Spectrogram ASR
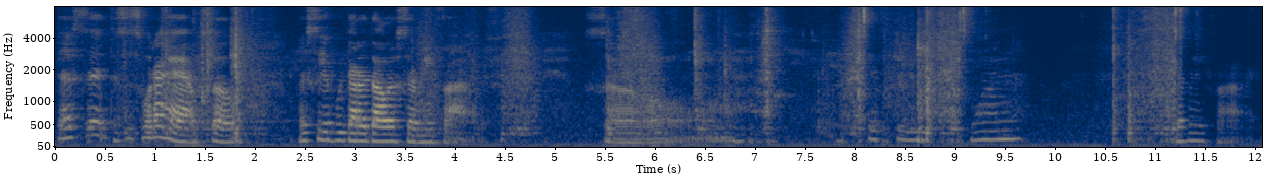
That's it. This is what I have. So let's see if we got a dollar seventy-five. So fifty-one seventy-five.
